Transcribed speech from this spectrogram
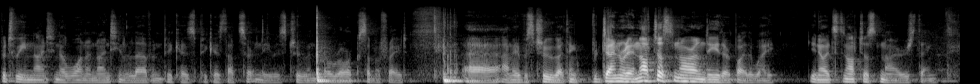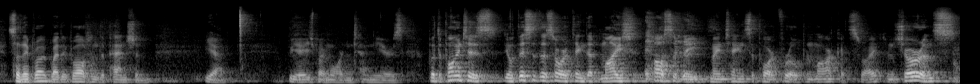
between 1901 and 1911 because, because that certainly was true in the O'Rourke's, I'm afraid. Uh, and it was true, I think, generally, and not just in Ireland either, by the way. You know, it's not just an Irish thing. So they brought, well, they brought in the pension, yeah be aged by more than 10 years. But the point is, you know, this is the sort of thing that might possibly maintain support for open markets, right? Insurance,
